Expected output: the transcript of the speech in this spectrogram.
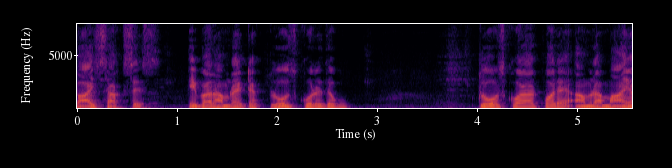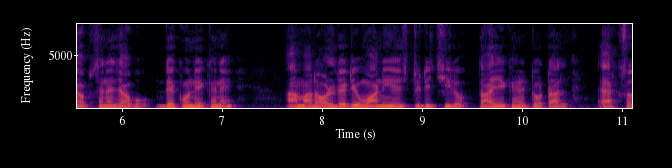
বাই সাকসেস। এবার আমরা এটা ক্লোজ করে দেব। ক্লোজ করার পরে আমরা মাই অপশানে যাব। দেখুন এখানে আমার অলরেডি ওয়ান ইউএসডিটি ছিল, তাই এখানে টোটাল একশো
